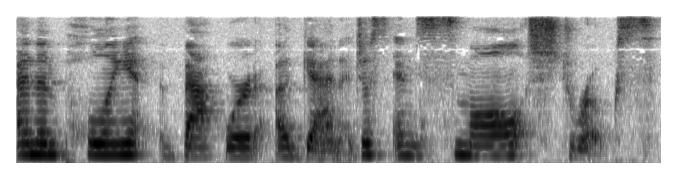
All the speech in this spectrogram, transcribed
and then pulling it backward again, just in small strokes.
